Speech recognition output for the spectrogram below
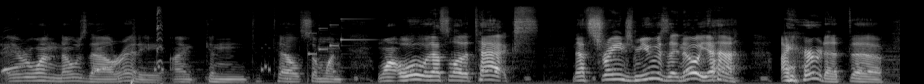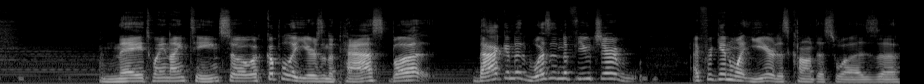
Everyone knows that already. I can tell someone, oh, that's a lot of text. That strange music. No, yeah. I heard it. Uh, May 2019, so a couple of years in the past, but back in the was in the future. I forget what year this contest was. Uh,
